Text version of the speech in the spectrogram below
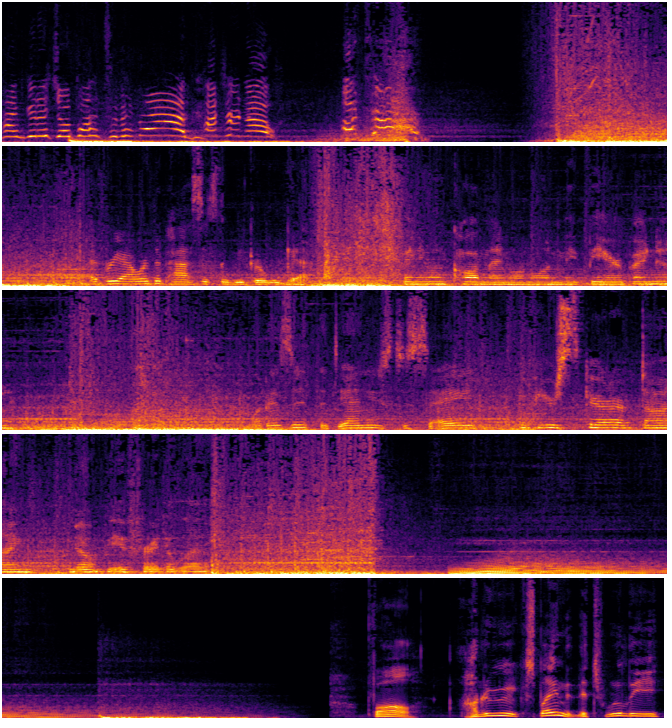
I'm gonna jump onto the bag. Hunter, no! Hunter! Every hour that passes, the weaker we get. If anyone called 911, they'd be here by now. What is it that Dan used to say? If you're scared of dying, don't be afraid to live. Fall. How do you explain it? It's really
